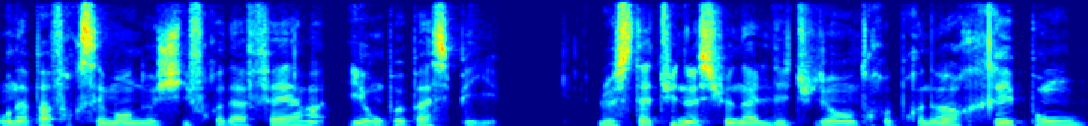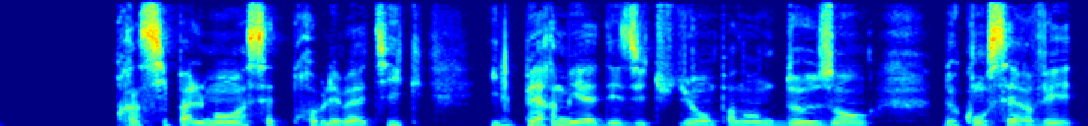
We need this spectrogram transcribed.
on n'a pas forcément de chiffre d'affaires et on ne peut pas se payer? Le statut national d'étudiant entrepreneur répond principalement à cette problématique. Il permet à des étudiants pendant deux ans de conserver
